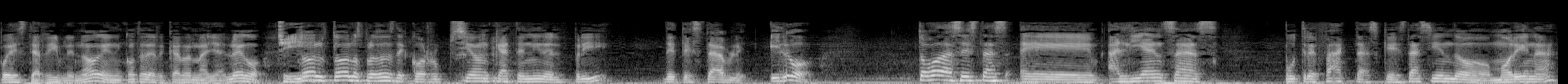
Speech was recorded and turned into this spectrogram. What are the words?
pues terrible, ¿no? En contra de Ricardo Anaya. Luego, Sí. todo- todos los procesos de corrupción que ha tenido el PRI, detestable. Y luego, todas estas eh, alianzas putrefactas que está haciendo Morena,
